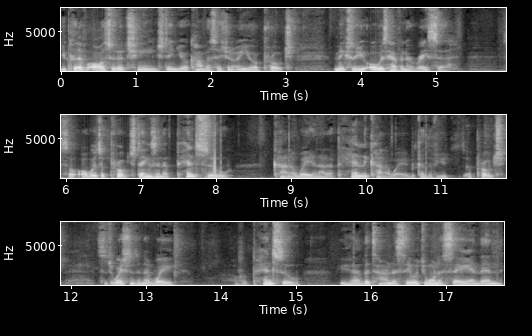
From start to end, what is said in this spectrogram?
you could have altered or changed in your conversation or in your approach. Make sure you always have an eraser. So always approach things in a pencil kind of way and not a pen kind of way. Because if you approach situations in a way of a pencil, you have the time to say what you want to say and then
